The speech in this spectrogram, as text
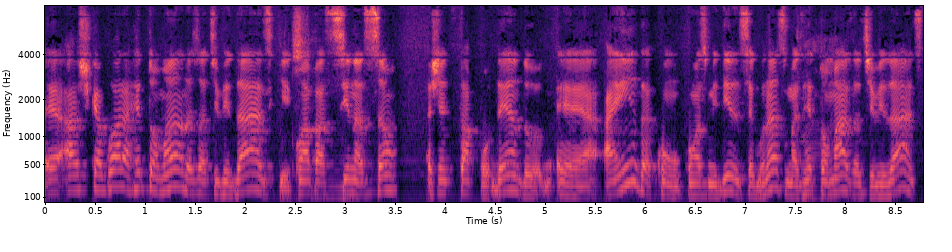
é, acho que agora retomando as atividades que com a vacinação a gente está podendo é, ainda com, com as medidas de segurança, mas retomar as atividades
